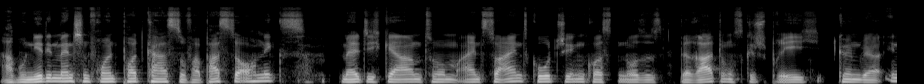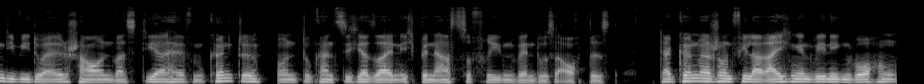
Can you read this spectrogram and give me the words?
Abonnier den Menschenfreund Podcast, so verpasst du auch nichts. Melde dich gern zum 1 zu 1 Coaching, kostenloses Beratungsgespräch. Können wir individuell schauen, was dir helfen könnte. Und du kannst sicher sein, ich bin erst zufrieden, wenn du es auch bist. Da können wir schon viel erreichen in wenigen Wochen.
